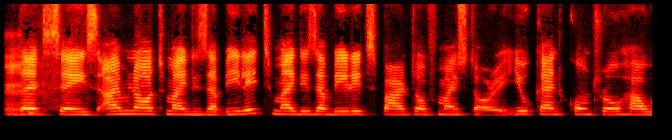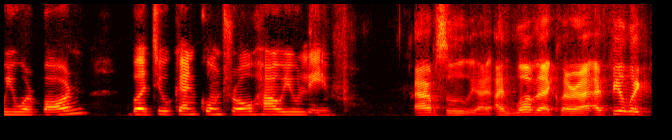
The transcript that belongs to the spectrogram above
that says i'm not my disability. My disability is part of my story. You can't control how you were born but you can control how you live. Absolutely. I, I love that clara. I, I, feel like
